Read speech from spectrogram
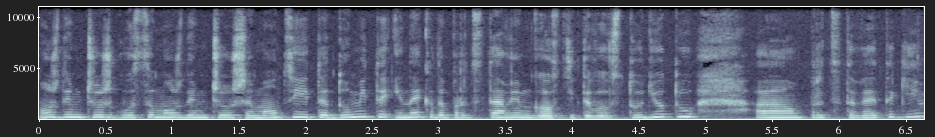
може да им чуш гласа, може да им чуш емоциите, думите и нека да представим гостите в студиото. А, представете ги.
